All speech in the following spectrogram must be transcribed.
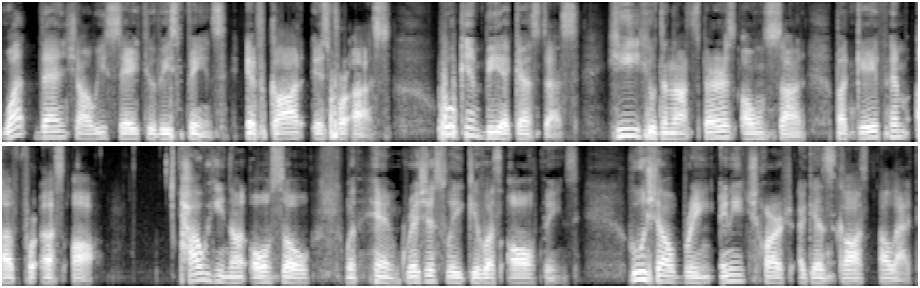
What then shall we say to these things? If God is for us, who can be against us? He who did not spare his own son, but gave him up for us all. How will he not also with him graciously give us all things? Who shall bring any charge against God's elect?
